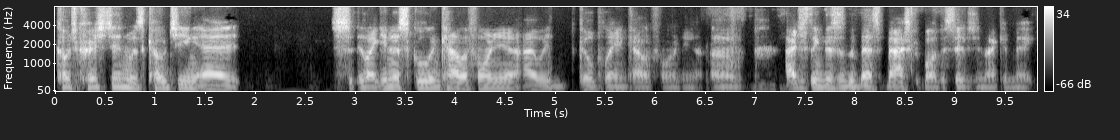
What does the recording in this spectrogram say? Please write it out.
Coach Christian was coaching at like in a school in California, I would go play in California. Um, I just think this is the best basketball decision I can make.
